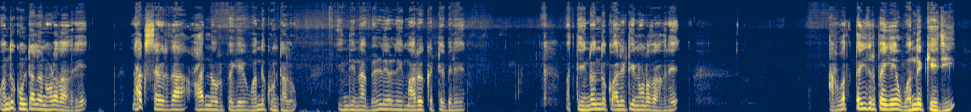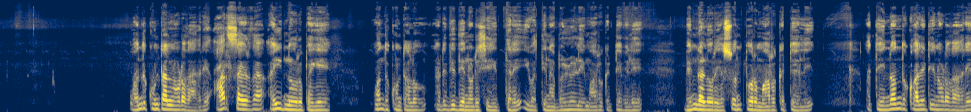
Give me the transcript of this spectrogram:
ಒಂದು ಕುಂಟಲ ನೋಡೋದಾದರೆ ನಾಲ್ಕು ಸಾವಿರದ ಆರುನೂರು ರೂಪಾಯಿಗೆ ಒಂದು ಕುಂಟಲು ಇಂದಿನ ಬೆಳ್ಳುಳ್ಳಿ ಮಾರುಕಟ್ಟೆ ಬೆಲೆ. ಮತ್ತು ಇನ್ನೊಂದು ಕ್ವಾಲಿಟಿ ನೋಡೋದಾದರೆ ಅರವತ್ತೈದು ರೂಪಾಯಿಗೆ ಒಂದು ಕೆ ಜಿ ಒಂದು ಕುಂಟಲ್ ನೋಡೋದಾದರೆ ಆರು ಸಾವಿರದ ಐದುನೂರು ರೂಪಾಯಿಗೆ ಒಂದು ಕುಂಟಲು ನಡೆದಿದೆ ನುಡಿಸಿ ಇದ್ದರೆ ಇವತ್ತಿನ ಬೆಳ್ಳುಳ್ಳಿ ಮಾರುಕಟ್ಟೆ ಬೆಲೆ ಬೆಂಗಳೂರು ಯಶವಂತಪುರ ಮಾರುಕಟ್ಟೆಯಲ್ಲಿ. ಮತ್ತು ಇನ್ನೊಂದು ಕ್ವಾಲಿಟಿ ನೋಡೋದಾದರೆ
